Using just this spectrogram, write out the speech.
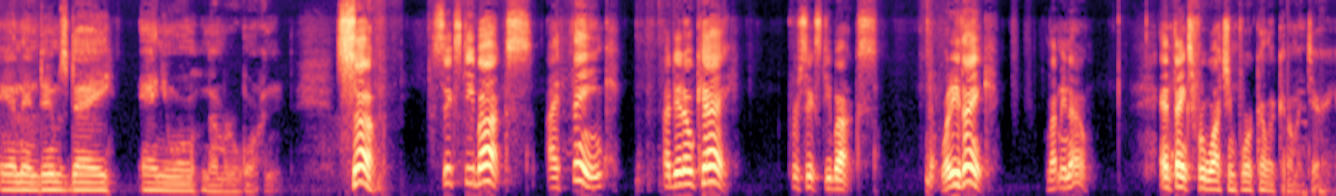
And then Doomsday Annual number 1. So, 60 bucks. I think I did okay for 60 bucks. What do you think? Let me know. And thanks for watching 4 Color Commentary.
